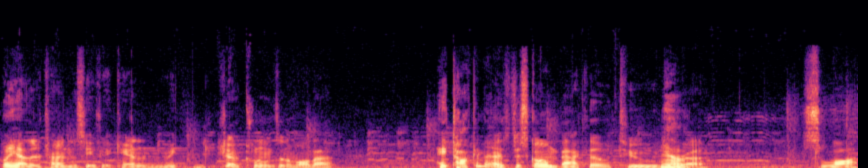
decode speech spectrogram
Well, yeah, they're trying to see if they can make uh, clones of them, all that. Hey, talking, uh, just going back though to your uh, sloth.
